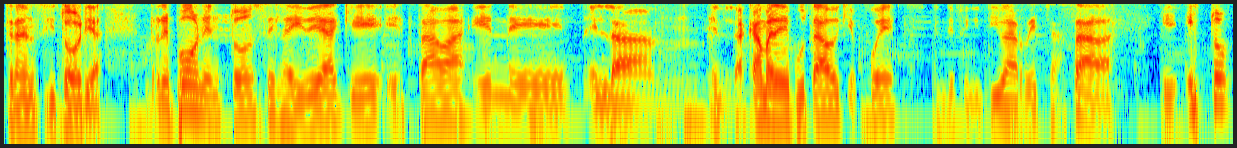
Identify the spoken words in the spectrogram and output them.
transitoria. Repone entonces la idea que estaba en, eh, en, la, en la Cámara de Diputados y que fue en definitiva rechazada. Eh, esto,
